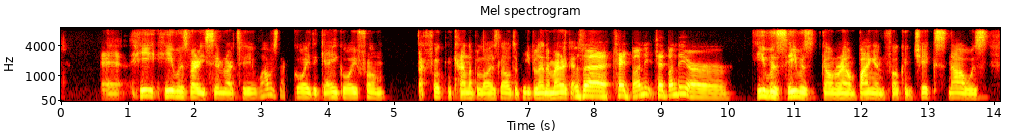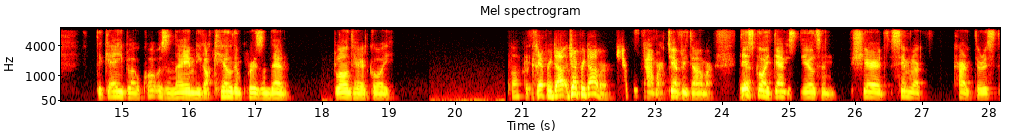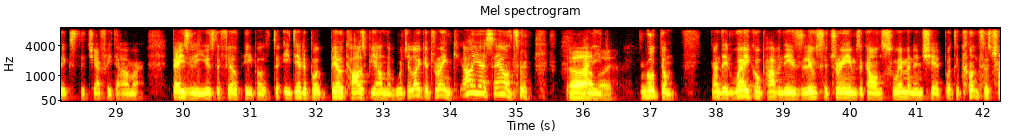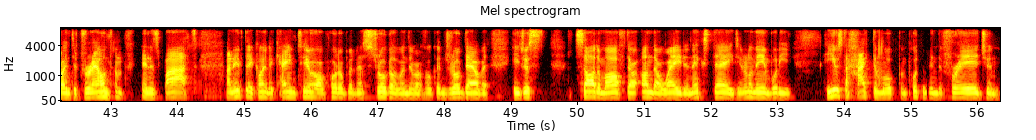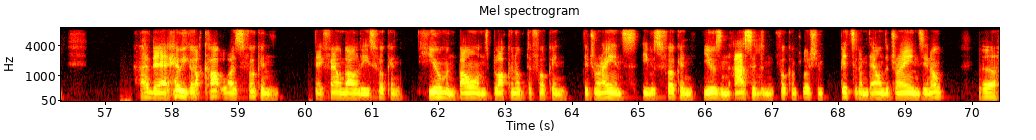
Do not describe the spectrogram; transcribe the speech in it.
uh, he he was very similar to what was that guy, the gay guy from that fucking cannibalized loads of people in America. Was uh Ted Bundy? Ted Bundy or he was he was going around banging fucking chicks. Now was the gay bloke. What was his name? He got killed in prison then. Blonde haired guy. Fuck it. Jeffrey da- Jeffrey Dahmer. Jeffrey Dahmer. Jeffrey Dahmer. This yeah. guy Dennis Nilsen shared similar characteristics to Jeffrey Dahmer. Basically, used to fill people. To, he did a Bill Cosby on them. Would you like a drink? Oh yeah, sound. Oh and he boy. drugged them. And they'd wake up having these lucid dreams of going swimming and shit, but the cunt was trying to drown them in his bath. And if they kind of came to or put up in a struggle when they were fucking drugged out of it, he just saw them off their on their way the next day. Do you know what I mean? But he he used to hack them up and put them in the fridge and and uh, how he got caught was fucking they found all these fucking human bones blocking up the fucking the drains. He was fucking using acid and fucking flushing bits of them down the drains, you know. Ugh.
